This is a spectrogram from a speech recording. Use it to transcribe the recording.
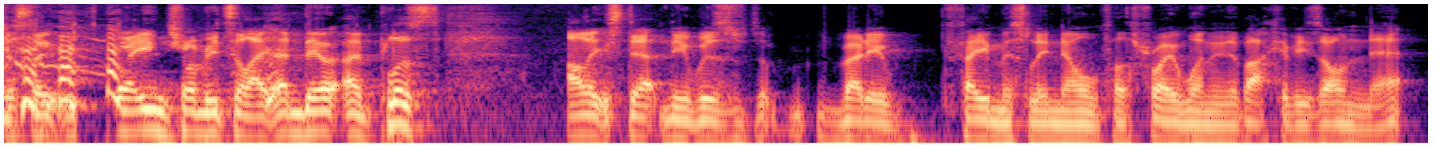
know, so it was strange for me to like and, and plus Alex Stepney was very famously known for throwing one in the back of his own net,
